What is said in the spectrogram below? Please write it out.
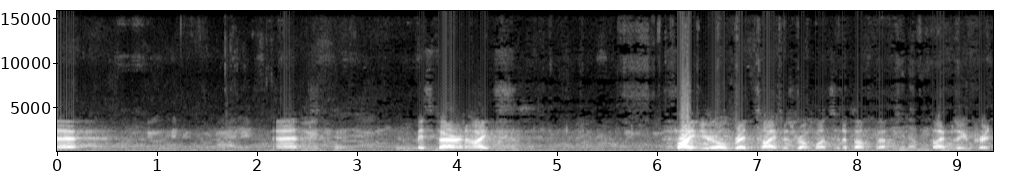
there. And Miss Fahrenheit's five-year-old red type has run once in a bumper by Blueprint.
